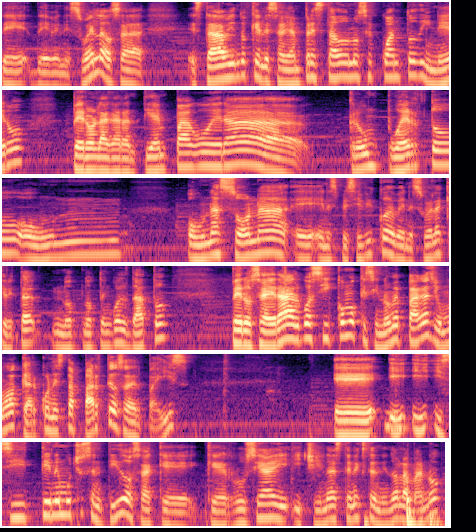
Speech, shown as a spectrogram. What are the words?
de, Venezuela. O sea, estaba viendo que les habían prestado no sé cuánto dinero, pero la garantía en pago era, creo, un puerto o un o una zona eh, en específico de Venezuela que ahorita no, no, tengo el dato. Pero, o sea, era algo así como que si no me pagas, yo me voy a quedar con esta parte, o sea, del país. Eh, y, y, sí tiene mucho sentido, o sea, que, Rusia y, China estén extendiendo la mano,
